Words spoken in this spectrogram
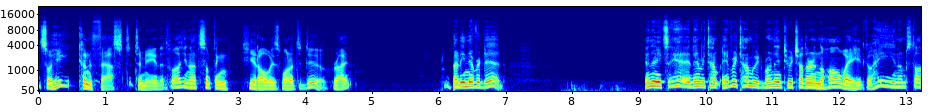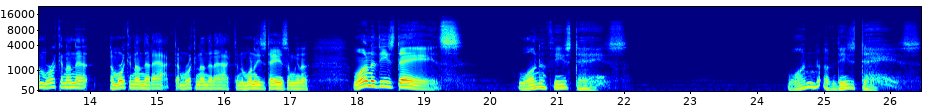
so he confessed to me that well, you know, it's something he had always wanted to do, right? But he never did. And then he'd say, hey, and every time every time we'd run into each other in the hallway, he'd go, "Hey, you know, I'm still I'm working on that I'm working on that act. I'm working on that act. And one of these days, I'm going to, one of these days, one of these days, one of these days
